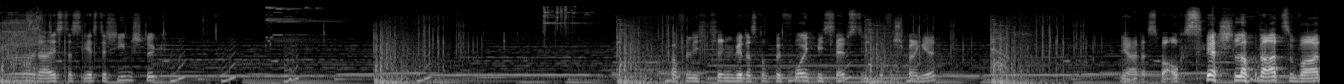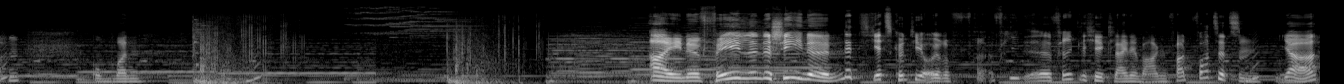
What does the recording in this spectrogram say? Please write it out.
Ah, da ist das erste Schienenstück. Hoffentlich kriegen wir das noch, bevor ich mich selbst in die Luft sprenge. Ja, das war auch sehr schlau, da zu warten. Oh Mann. Eine fehlende Schiene. Nett, jetzt könnt ihr eure äh, friedliche kleine Wagenfahrt fortsetzen. Ja,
